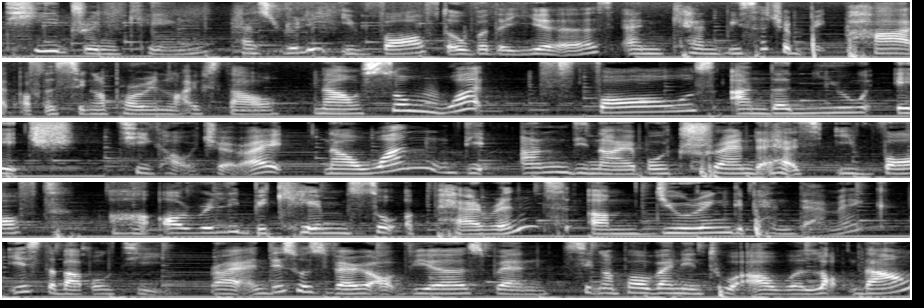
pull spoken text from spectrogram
tea drinking has really evolved over the years and can be such a big part of the Singaporean lifestyle. Now, so what falls under new age tea culture, right? Now, one the undeniable trend that has evolved uh, or really became so apparent um, during the pandemic is the bubble tea, right? And this was very obvious when Singapore went into our lockdown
